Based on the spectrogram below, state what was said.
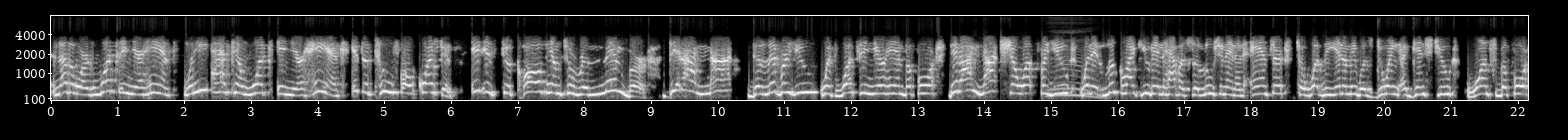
In other words, what's in your hand? When he asked him what's in your hand, it's a twofold question. It is to cause him to remember, did I not deliver you with what's in your hand before? Did I not show up for you hmm. when it looked like you didn't have a solution and an answer to what the enemy was doing against you once before?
